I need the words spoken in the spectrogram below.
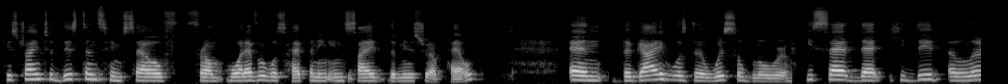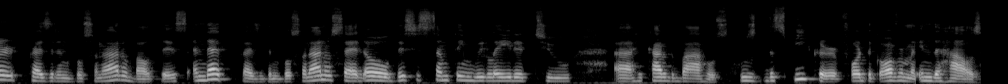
he's trying to distance himself from whatever was happening inside the Ministry of Health. And the guy who was the whistleblower, he said that he did alert President Bolsonaro about this, and that President Bolsonaro said, Oh, this is something related to uh, Ricardo Barros, who's the speaker for the government in the House.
